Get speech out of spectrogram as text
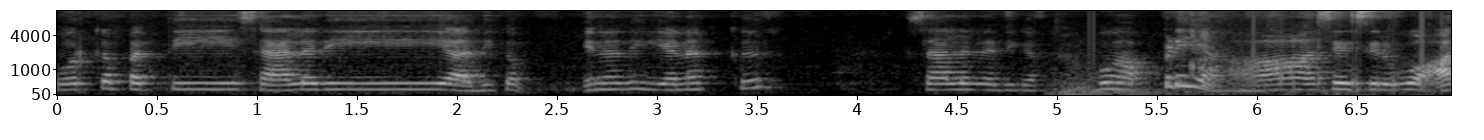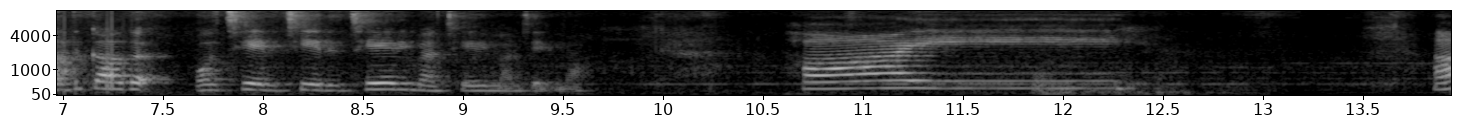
ஒர்க்கை பற்றி சேலரி அதிகம். என்னது எனக்கு சேலரி அதிகம். ஓ அப்படியா? சரி சரி. ஓ அதுக்காக. ஓ சரி சரி. சரிம்மா சரிம்மா சரிம்மா. ஹாய் ஆ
